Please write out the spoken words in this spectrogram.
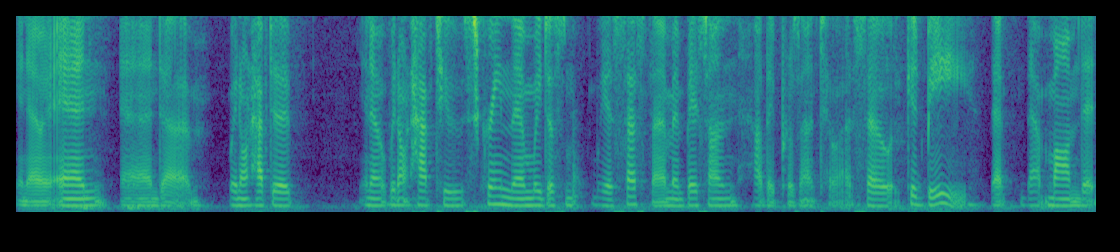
you know, and and um, we don't have to, you know, we don't have to screen them. We just we assess them and based on how they present to us. So it could be that that mom that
